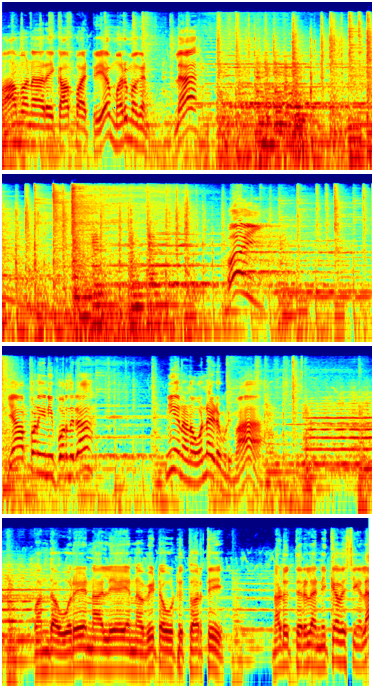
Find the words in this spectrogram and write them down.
மாமனாரை காப்பாற்றிய மருமகன். இல்ல ஓய்! என் அப்பனுக்கு நீ பிறந்துட்டா? நீ என்ன ஒன்னாயிட முடியுமா? வந்த ஒரே நாளே என்னை வீட்டை விட்டு துரத்தி நடுத்தெருல நிக்க வச்சிங்கள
